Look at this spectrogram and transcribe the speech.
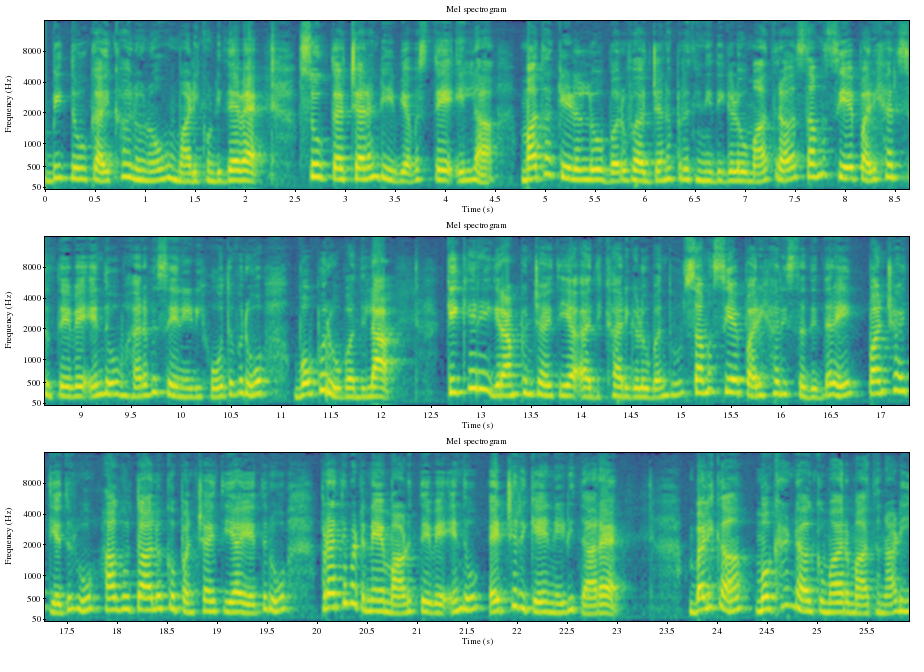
ಬಿದ್ದು ಕೈಕಾಲು ನೋವು ಮಾಡಿಕೊಂಡಿದ್ದೇವೆ. ಸೂಕ್ತ ಚರಂಡಿ ವ್ಯವಸ್ಥೆ ಇಲ್ಲ. ಮತ ಕೇಳಲು ಬರುವ ಜನಪ್ರತಿನಿಧಿಗಳು ಮಾತ್ರ ಸಮಸ್ಯೆ ಪರಿಹರಿಸುತ್ತೇವೆ ಎಂದು ಭರವಸೆ ನೀಡಿ ಹೋದವರು ಒಬ್ಬರೂ ಬಂದಿಲ್ಲ. ಕಿಕ್ಕೇರಿ ಗ್ರಾಮ ಪಂಚಾಯಿತಿಯ ಅಧಿಕಾರಿಗಳು ಬಂದು ಸಮಸ್ಯೆ ಪರಿಹರಿಸದಿದ್ದರೆ ಪಂಚಾಯತ್ ಎದುರು ಹಾಗೂ ತಾಲೂಕು ಪಂಚಾಯಿತಿಯ ಎದುರು ಪ್ರತಿಭಟನೆ ಮಾಡುತ್ತೇವೆ ಎಂದು ಎಚ್ಚರಿಕೆ ನೀಡಿದ್ದಾರೆ. ಬಳಿಕ ಮುಖಂಡ ಕುಮಾರ್ ಮಾತನಾಡಿ,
